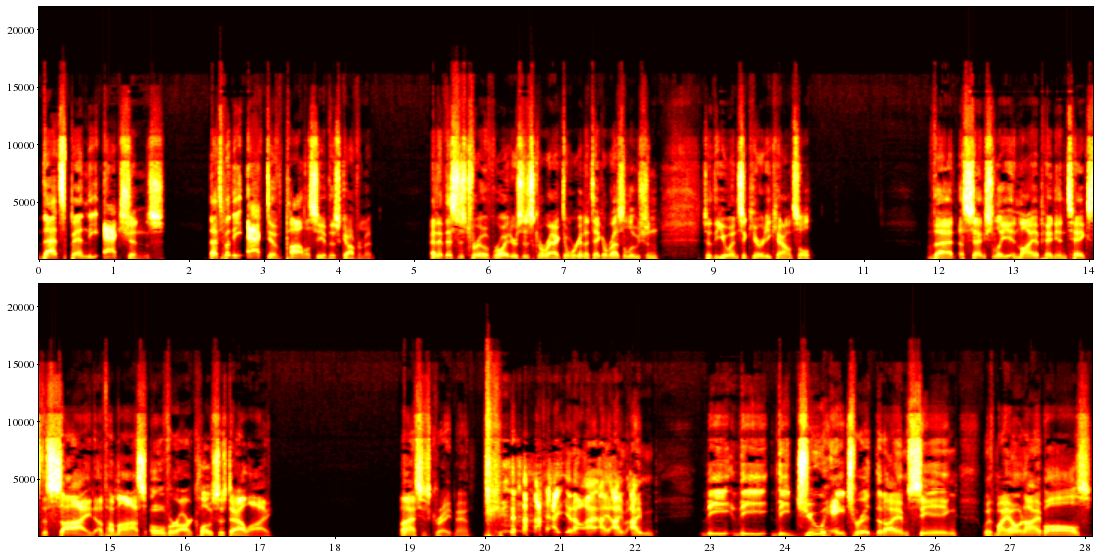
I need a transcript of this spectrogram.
That's been the actions. That's been the active policy of this government. And if this is true, if Reuters is correct, and we're going to take a resolution to the UN Security Council that essentially, in my opinion, takes the side of Hamas over our closest ally. Well, that's just great, man. I, you know, I, I, I'm the the the Jew hatred that I am seeing with my own eyeballs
